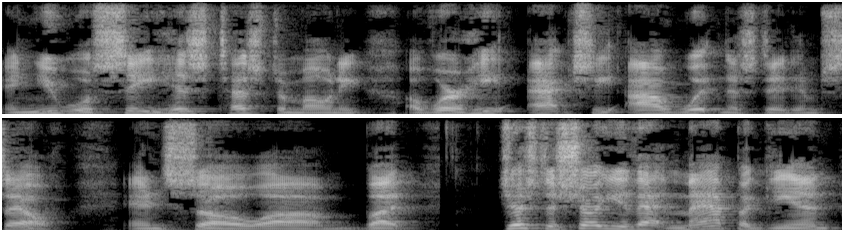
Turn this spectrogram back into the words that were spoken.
and you will see his testimony of where he actually eyewitnessed it himself. And so, um, but just to show you that map again,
